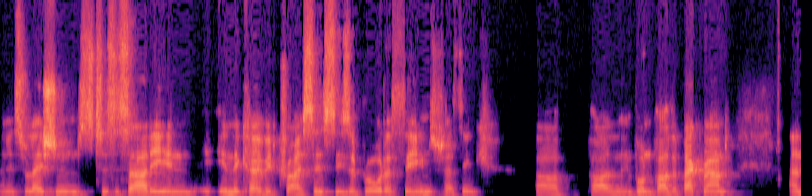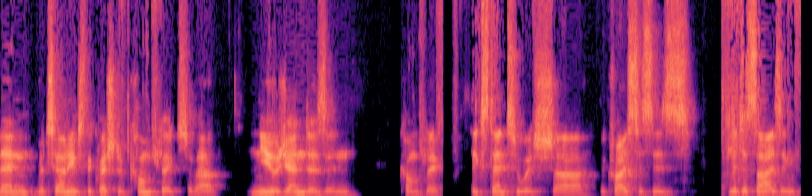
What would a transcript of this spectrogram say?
and its relations to society in, in the COVID crisis. These are broader themes, which I think are part the, important part of the background. And then returning to the question of conflict, about new agendas in conflict, the extent to which uh, the crisis is politicizing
